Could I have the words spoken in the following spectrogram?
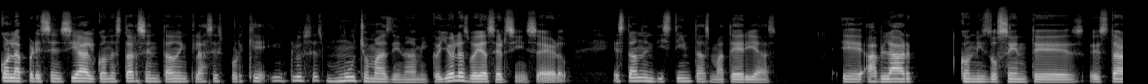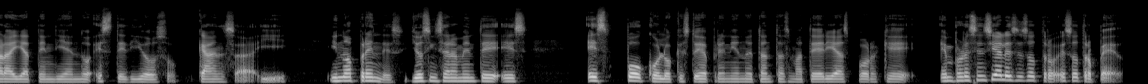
con la presencial, con estar sentado en clases, porque incluso es mucho más dinámico. Yo les voy a ser sincero, estando en distintas materias, eh, hablar con mis docentes, estar ahí atendiendo, es tedioso, cansa y y no aprendes. Yo sinceramente es, es poco lo que estoy aprendiendo de tantas materias porque en presenciales es otro, es otro pedo.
